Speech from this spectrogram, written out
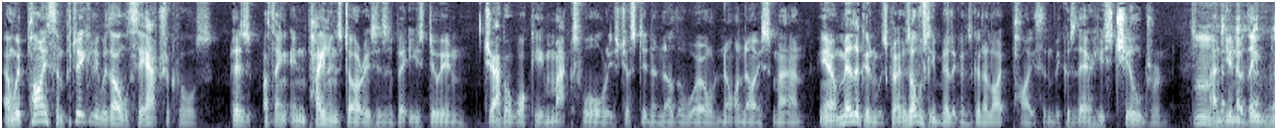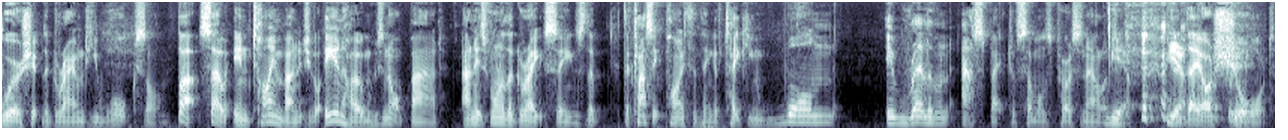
And with Python, particularly with old theatricals, there's I think in Palin's diaries there's a bit he's doing Jabberwocky and Max Wall is just in another world, not a nice man. You know, Milligan was great. Because obviously Milligan's going to like Python because they're his children. Hmm. And you know they worship the ground he walks on. But so in Time Bandits, you've got Ian Holm, who's not bad, and it's one of the great scenes. The the classic Python thing of taking one irrelevant aspect of someone's personality Yeah. that Yeah. they are short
